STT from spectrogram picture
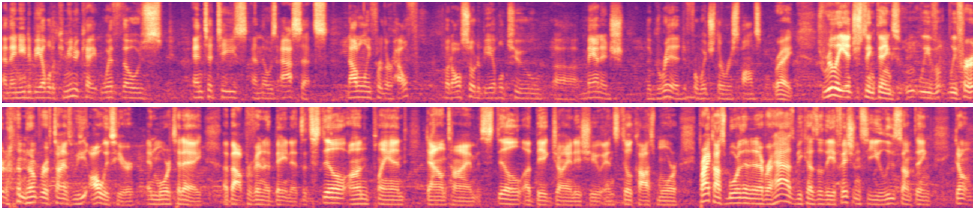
and they need to be able to communicate with those entities and those assets, not only for their health, but also to be able to uh, manage the grid for which they're responsible. Right. It's really interesting things. We've we've heard a number of times. We always hear, and more today, about preventative maintenance. It's still unplanned downtime. It's still a big giant issue, and still costs more. Probably costs more than it ever has because of the efficiency. You lose something, you don't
